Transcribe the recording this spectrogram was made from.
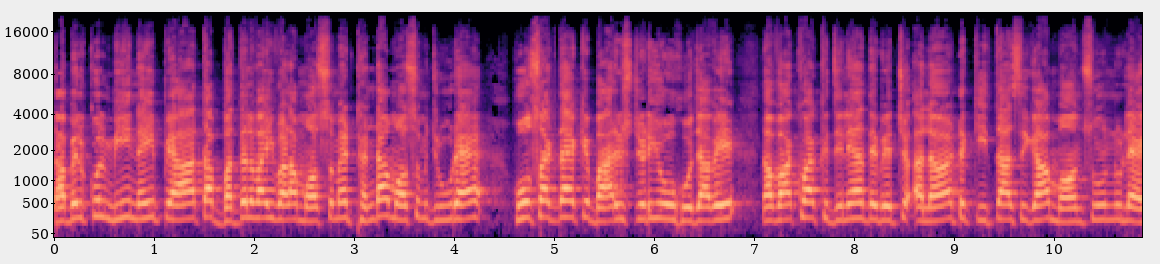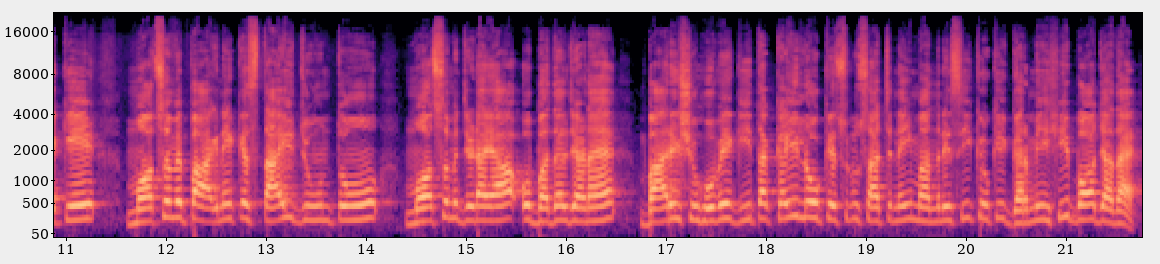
ਤਾਂ ਬਿਲਕੁਲ ਮੀਂਹ ਨਹੀਂ ਪਿਆ ਤਾਂ ਬਦਲਵਾਈ ਵਾਲਾ ਮੌਸਮ ਹੈ ਠੰਡਾ ਮੌਸਮ ਜ਼ਰੂਰ ਹੈ। ਹੋ ਸਕਦਾ ਹੈ ਕਿ ਬਾਰਿਸ਼ ਜਿਹੜੀ ਉਹ ਹੋ ਜਾਵੇ। ਤਾਂ ਵੱਖ-ਵੱਖ ਜ਼ਿਲ੍ਹਿਆਂ ਦੇ ਵਿੱਚ ਅਲਰਟ ਕੀਤਾ ਸੀਗਾ ਮੌਨਸੂਨ ਨੂੰ ਲੈ ਕੇ। ਮੌਸਮ ਵਿਭਾਗ ਨੇ ਕਿ 27 ਜੂਨ ਤੋਂ ਮੌਸਮ ਜਿਹੜਾ ਆ, ਉਹ ਬਦਲ ਜਾਣਾ ਹੈ। ਬਾਰਿਸ਼ ਹੋਵੇਗੀ ਤਾਂ ਕਈ ਲੋਕ ਇਸ ਨੂੰ ਸੱਚ ਨਹੀਂ ਮੰਨ ਰਹੇ ਸੀ ਕਿਉਂਕਿ ਗਰਮੀ ਹੀ ਬਹੁਤ ਜ਼ਿਆਦਾ ਹੈ।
